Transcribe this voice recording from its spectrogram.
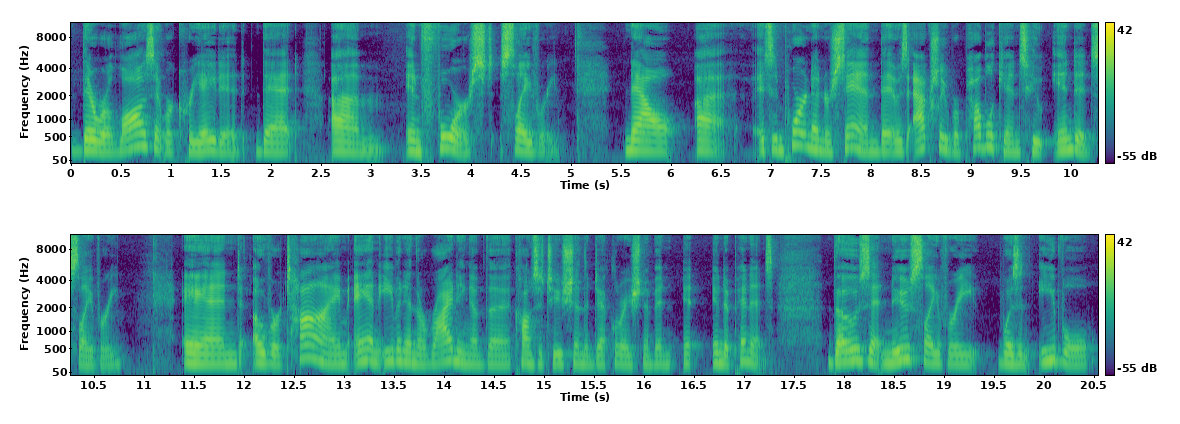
there were laws that were created that um, enforced slavery. Now, uh, it's important to understand that it was actually Republicans who ended slavery. And over time, and even in the writing of the Constitution, the Declaration of in- Independence, those that knew slavery was an evil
